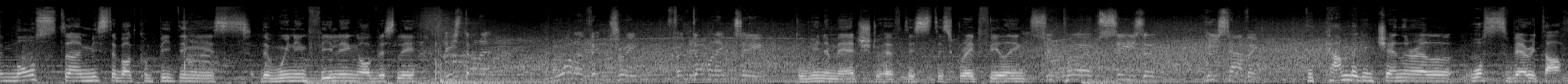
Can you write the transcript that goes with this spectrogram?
The most I missed about competing is the winning feeling, obviously. He's done it. What a victory for Dominic Thiem. To win a match, to have this, this great feeling. Superb season he's having. The comeback in general was very tough.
